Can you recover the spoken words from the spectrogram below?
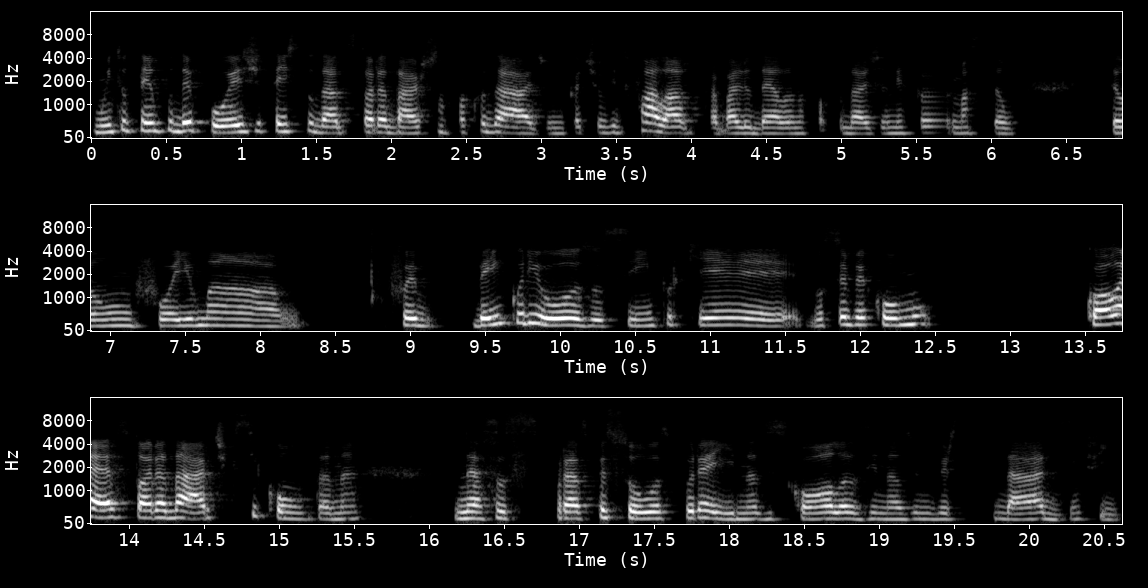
muito tempo depois de ter estudado História da Arte na faculdade. Eu nunca tinha ouvido falar do trabalho dela na faculdade, da minha formação. Então, foi uma... foi bem curioso, assim, porque você vê como... qual é a história da arte que se conta, né? Nessas, para as pessoas por aí, nas escolas e nas universidades, enfim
